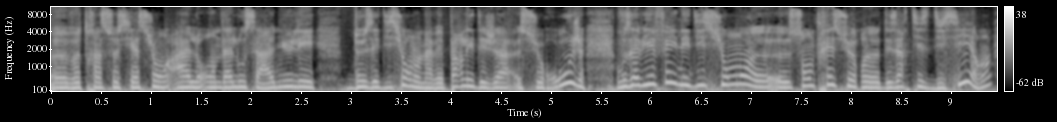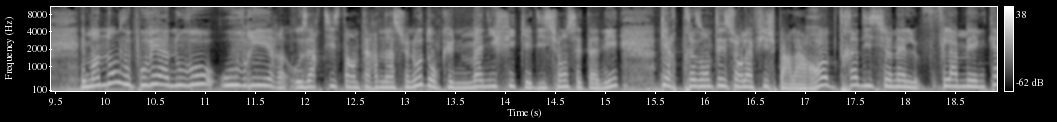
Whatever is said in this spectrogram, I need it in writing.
euh, votre association Al Andalus à annuler deux éditions, on en avait parlé déjà sur Rouge, vous aviez fait une édition euh, centrée sur euh, des artistes d'ici. hein. et maintenant, vous pouvez à nouveau ouvrir aux artistes internationaux. Donc, une magnifique édition cette année qui est représentée sur l'affiche par la robe traditionnelle flamenca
